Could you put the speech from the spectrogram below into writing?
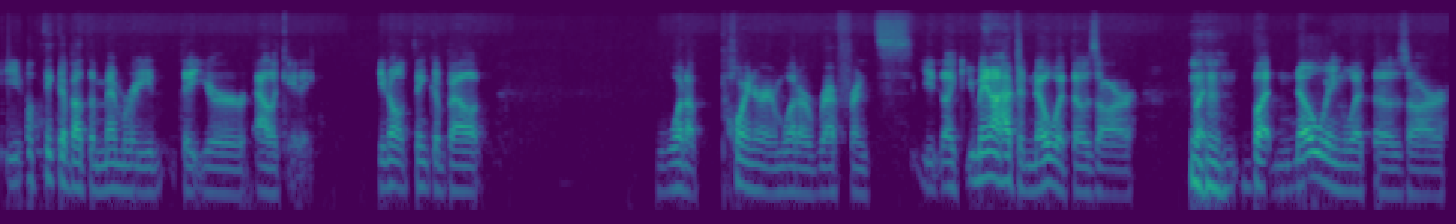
You don't think about the memory that you're allocating. You don't think about what a pointer and what a reference. You, like you may not have to know what those are, but Mhm. but knowing what those are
